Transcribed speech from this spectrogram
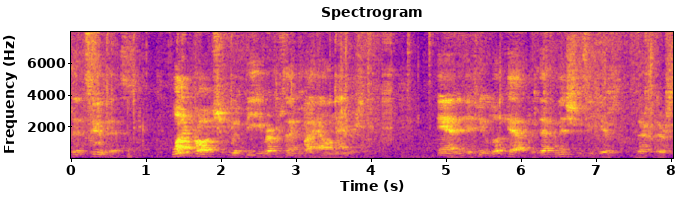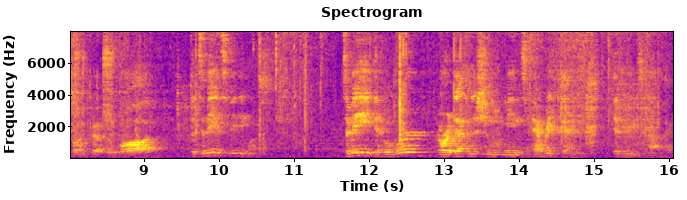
to this. One approach would be represented by Allan Anderson. And if you look at the definitions he gives, they're, they're so incredibly broad that to me it's meaningless. To me, if a word or a definition means everything, it means nothing.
